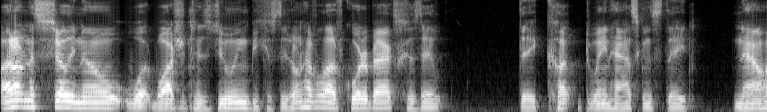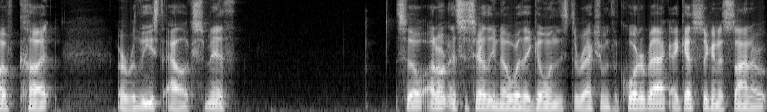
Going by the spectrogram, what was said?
I don't necessarily know what Washington is doing because they don't have a lot of quarterbacks because they they cut Dwayne Haskins. They now have cut or released Alex Smith. So I don't necessarily know where they go in this direction with the quarterback. I guess they're going to sign a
